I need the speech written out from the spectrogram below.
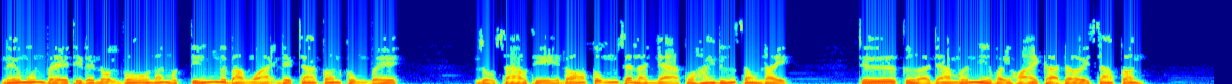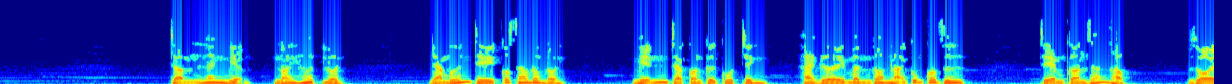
Nếu muốn về thì để nội vô nói một tiếng với bà ngoại để cha con cùng về. Dù sao thì đó cũng sẽ là nhà của hai đứa sau này. Chứ cứ ở nhà mướn như vậy hoài cả đời sao con? Chậm lanh miệng, nói hớt luôn. Nhà mướn thì có sao đâu rồi, Miễn cha con cưới cô Trinh, hai người mình gom lại cũng có dư. Chị em con dáng học, rồi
